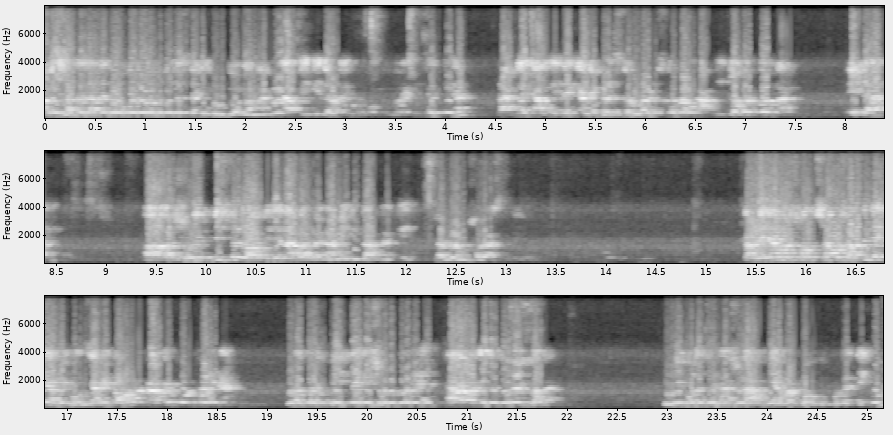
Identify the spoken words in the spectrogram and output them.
আমি সাথে সাথে নৌপরিবহন উপদেষ্টাকে ফোন করলাম। আমি বললাম, আপনি কি ধরনের কোনো বক্তব্য রেখেছেন কিনা? রাখলে কালকে থেকে আমি প্রেস কনফারেন্স করব আপনি যতক্ষণ না এটা সুনির্দিষ্ট জবাব দিতে না পারবেন, আমি কিন্তু আপনাকে চট্টগ্রাম শহর আসতে কারণ এটা আমার সৎ সাহস আছে দেখে আমি বলছি? আমি কখনো কাউকে ফোন করি না। কোনো তদবির থেকে শুরু করে চালাবাজি তো দূরের কথা। তুমি বলেছেন, আসলে আপনি আমার বক্তব্যটা দেখুন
